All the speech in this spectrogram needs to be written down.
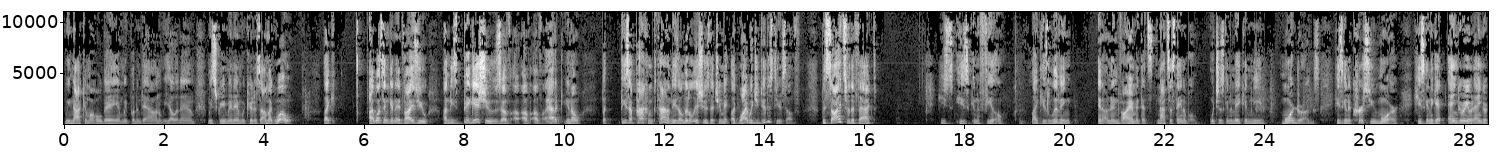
we knock him a whole day and we put him down and we yell at him, we scream at him, we criticize. I'm like, whoa! Like, I wasn't going to advise you on these big issues of, of, of how to, you know, but these are pachim katanim. These are little issues that you make. Like, why would you do this to yourself? Besides for the fact he's he's going to feel like he's living in an environment that's not sustainable, which is going to make him need more drugs. He's going to curse you more. He's going to get angrier and angrier,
